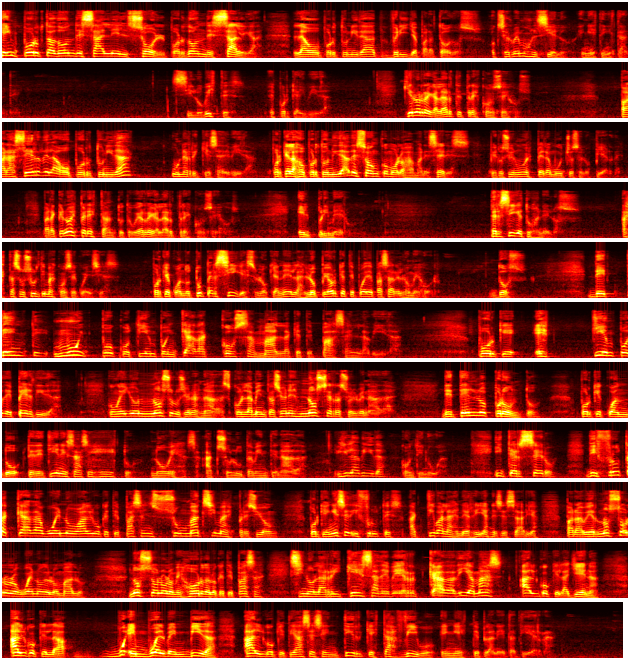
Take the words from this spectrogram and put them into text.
¿Qué importa dónde sale el sol, por dónde salga? La oportunidad brilla para todos. Observemos el cielo en este instante. Si lo vistes, es porque hay vida. Quiero regalarte tres consejos para hacer de la oportunidad una riqueza de vida. Porque las oportunidades son como los amaneceres, pero si uno espera mucho se los pierde. Para que no esperes tanto, te voy a regalar tres consejos. El primero, persigue tus anhelos hasta sus últimas consecuencias. Porque cuando tú persigues lo que anhelas, lo peor que te puede pasar es lo mejor. Dos, detente muy poco tiempo en cada cosa mala que te pasa en la vida. Porque es tiempo de pérdida. Con ello no solucionas nada. Con lamentaciones no se resuelve nada. Deténlo pronto porque cuando te detienes haces esto, no ves absolutamente nada. Y la vida continúa. Y tercero, disfruta cada bueno o algo que te pasa en su máxima expresión, porque en ese disfrutes activa las energías necesarias para ver no solo lo bueno de lo malo, no solo lo mejor de lo que te pasa, sino la riqueza de ver cada día más algo que la llena, algo que la envuelve en vida, algo que te hace sentir que estás vivo en este planeta Tierra.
